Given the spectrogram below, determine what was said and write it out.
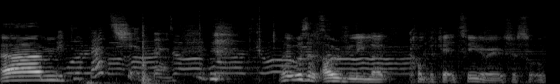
Um, We did that shit then. it wasn't overly like complicated scenery. It was just sort of.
